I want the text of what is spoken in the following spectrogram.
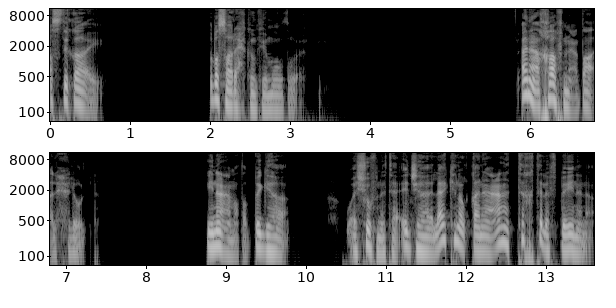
أصدقائي بصارحكم في موضوع. أنا أخاف من إعطاء الحلول. إي نعم أطبقها وأشوف نتائجها لكن القناعات تختلف بيننا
